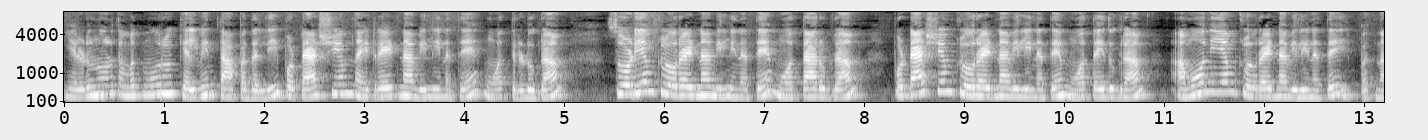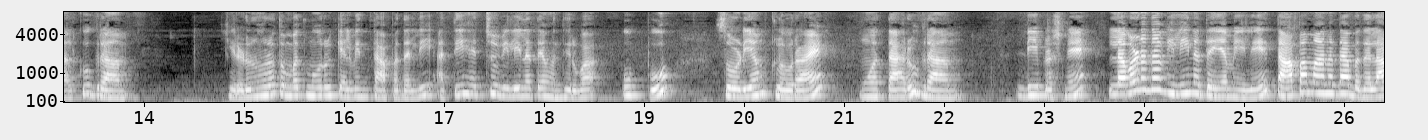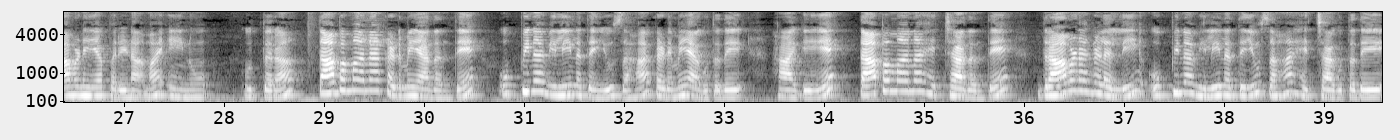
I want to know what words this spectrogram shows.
ಎರಡು ನೂರ ತೊಂಬತ್ಮೂರು ಕೆಲ್ವಿನ್ ತಾಪದಲ್ಲಿ ಪೊಟ್ಯಾಷಿಯಂ ನೈಟ್ರೇಟ್ನ ವಿಲೀನತೆ ಮೂವತ್ತೆರಡು ಗ್ರಾಂ, ಸೋಡಿಯಂ ಕ್ಲೋರೈಡ್ನ ವಿಲೀನತೆ ಮೂವತ್ತಾರು ಗ್ರಾಂ, ಪೊಟ್ಯಾಷಿಯಂ ಕ್ಲೋರೈಡ್ನ ವಿಲೀನತೆ ಮೂವತ್ತೈದು ಗ್ರಾಂ, ಅಮೋನಿಯಂ ಕ್ಲೋರೈಡ್ನ ವಿಲೀನತೆ ಇಪ್ಪತ್ನಾಲ್ಕು ಗ್ರಾಂ. ಎರಡು ನೂರ ತೊಂಬತ್ತ್ಮೂರು ಕೆಲ್ವಿನ್ ತಾಪದಲ್ಲಿ ಅತಿ ಹೆಚ್ಚು ವಿಲೀನತೆ ಹೊಂದಿರುವ ಉಪ್ಪು ಸೋಡಿಯಂ ಕ್ಲೋರೈಡ್ ಮೂವತ್ತಾರು ಗ್ರಾಂ. ಡಿ ಪ್ರಶ್ನೆ, ಲವಣದ ವಿಲೀನತೆಯ ಮೇಲೆ ತಾಪಮಾನದ ಬದಲಾವಣೆಯ ಪರಿಣಾಮ ಏನು? ಉತ್ತರ, ತಾಪಮಾನ ಕಡಿಮೆಯಾದಂತೆ ಉಪ್ಪಿನ ವಿಲೀನತೆಯೂ ಸಹ ಕಡಿಮೆಯಾಗುತ್ತದೆ. ಹಾಗೆಯೇ ತಾಪಮಾನ ಹೆಚ್ಚಾದಂತೆ ದ್ರಾವಣಗಳಲ್ಲಿ ಉಪ್ಪಿನ ವಿಲೀನತೆಯೂ ಸಹ ಹೆಚ್ಚಾಗುತ್ತದೆ.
